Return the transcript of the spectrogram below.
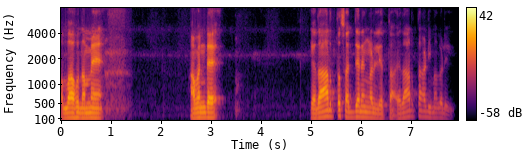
അള്ളാഹു നമ്മെ അവന്റെ യഥാർത്ഥ സജ്ജനങ്ങളിൽ യഥാർത്ഥ അടിമകളിൽ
